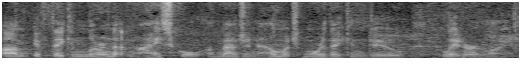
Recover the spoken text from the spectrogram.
Um, if they can learn that in high school, imagine how much more they can do later in life.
